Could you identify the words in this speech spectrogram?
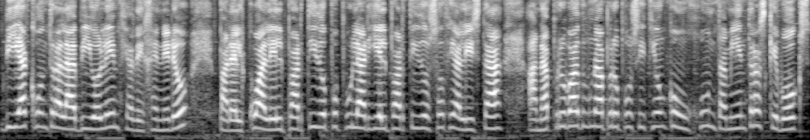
Día contra la Violencia de Género, para el cual el Partido Popular y el Partido Socialista han aprobado una proposición conjunta, mientras que Vox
